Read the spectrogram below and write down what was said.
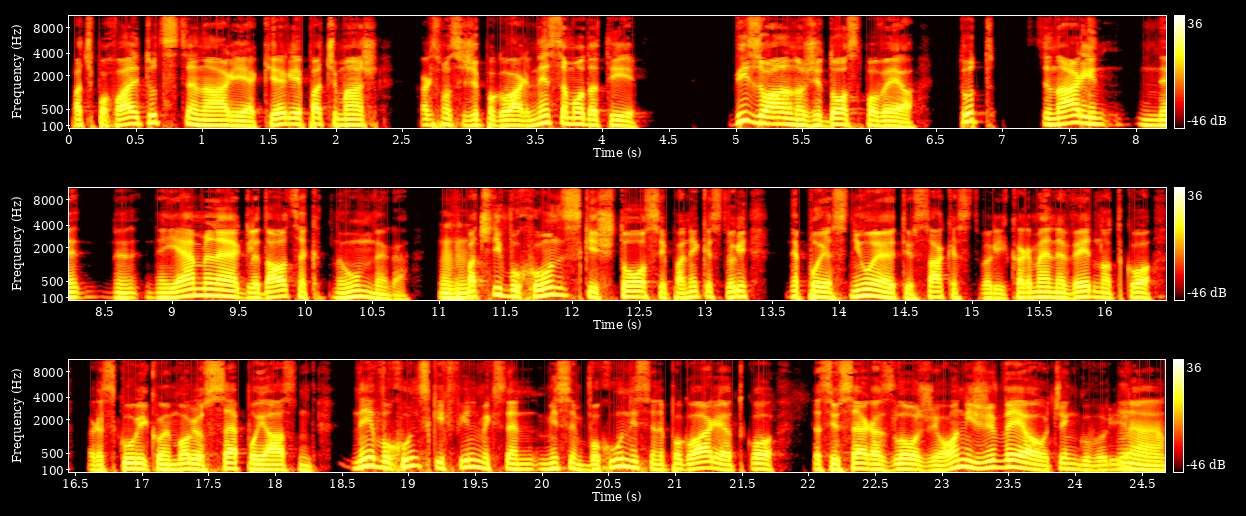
pač pohvali tudi scenarije, ker je pač imaš, kar smo se že pogovarjali, ne samo da ti vizualno že dost povejo, tudi scenarij ne, ne, ne jemlje gledalca kot neumnega. Mhm. Pač ti vohunski štosi, pa neke stvari ne pojasnjujejo ti vsake stvari, kar mene vedno tako razkuri, ko mi morajo vse pojasniti. Ne v vohunskih filmih, se, mislim, vohuni se ne pogovarjajo tako, da si vse razložijo. Oni že vejo, o čem govorijo. Ja.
